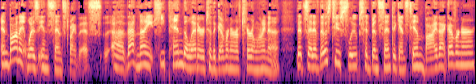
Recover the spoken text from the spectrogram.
And Bonnet was incensed by this. Uh, that night, he penned a letter to the governor of Carolina that said if those two sloops had been sent against him by that governor,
